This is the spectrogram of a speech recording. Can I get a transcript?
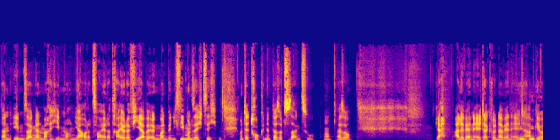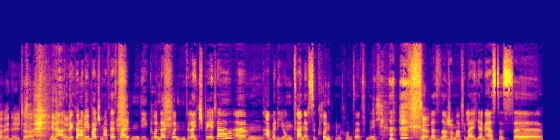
dann eben sagen, dann mache ich eben noch ein Jahr oder zwei oder drei oder vier, aber irgendwann bin ich 67 und der Druck nimmt da sozusagen zu. Ne? Also ja, alle werden älter, Gründer werden älter, Abgeber werden älter. Genau, also wir können auf jeden Fall schon mal festhalten, die Gründer gründen vielleicht später, ähm, aber die jungen Zahnärzte gründen grundsätzlich. Ja. Das ist auch schon mal vielleicht ein erstes äh,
